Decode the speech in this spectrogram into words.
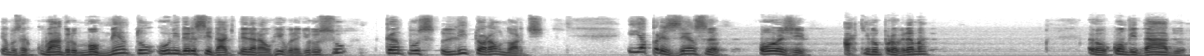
temos o quadro Momento Universidade Federal Rio Grande do Sul, campus Litoral Norte. E a presença hoje aqui no programa, o convidado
